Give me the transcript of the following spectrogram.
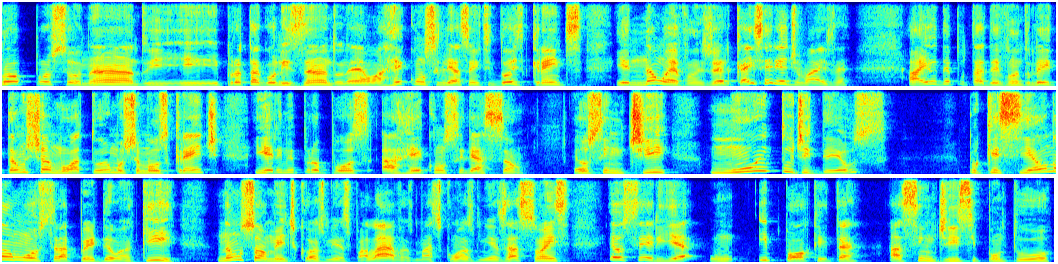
proporcionando e, e, protagonizando né, uma reconciliação entre dois crentes e ele não é evangélico, aí seria demais, né? Aí o deputado Evandro Leitão chamou a turma, chamou os crentes e ele me propôs a reconciliação. Eu senti muito de Deus, porque se eu não mostrar perdão aqui, não somente com as minhas palavras, mas com as minhas ações, eu seria um hipócrita, assim disse e pontuou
